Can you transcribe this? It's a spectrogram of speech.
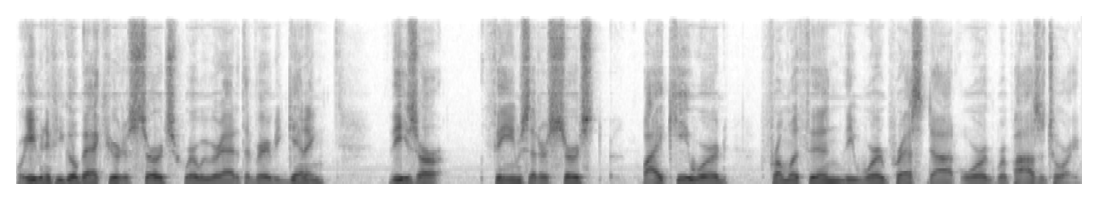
or even if you go back here to search where we were at at the very beginning, these are themes that are searched by keyword from within the wordpress.org repository.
